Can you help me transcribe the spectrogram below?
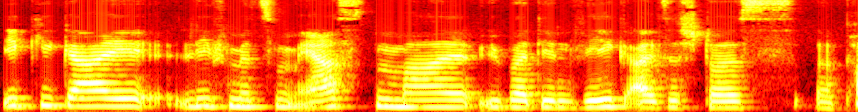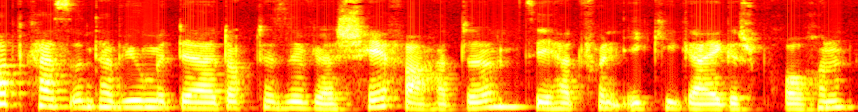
Ikigai lief mir zum ersten Mal über den Weg, als ich das äh, Podcast-Interview mit der Dr. Silvia Schäfer hatte. Sie hat von Ikigai gesprochen.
